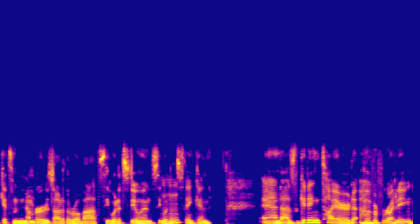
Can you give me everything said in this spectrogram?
get some numbers out of the robot, see what it's doing, see what Mhm. it's thinking. And I was getting tired of writing,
